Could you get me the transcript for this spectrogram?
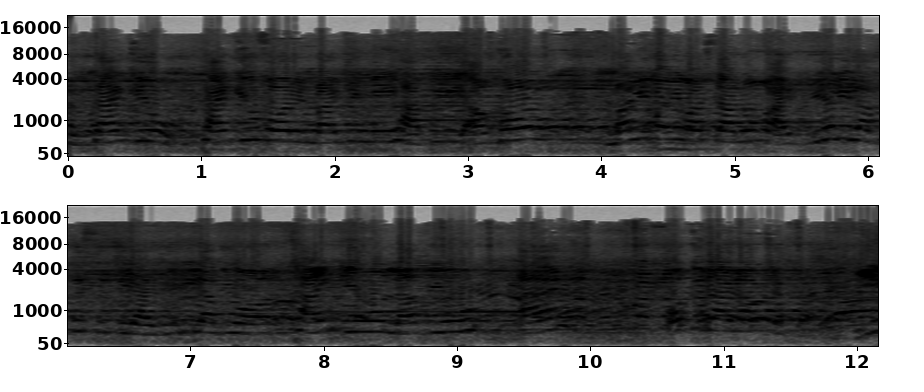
Awesome, thank you. Thank you for inviting me. Happy Amol. Mali Mali Vastanu. I really love this city. I really love you all. Thank you, love you. And okay dialogue chapter.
